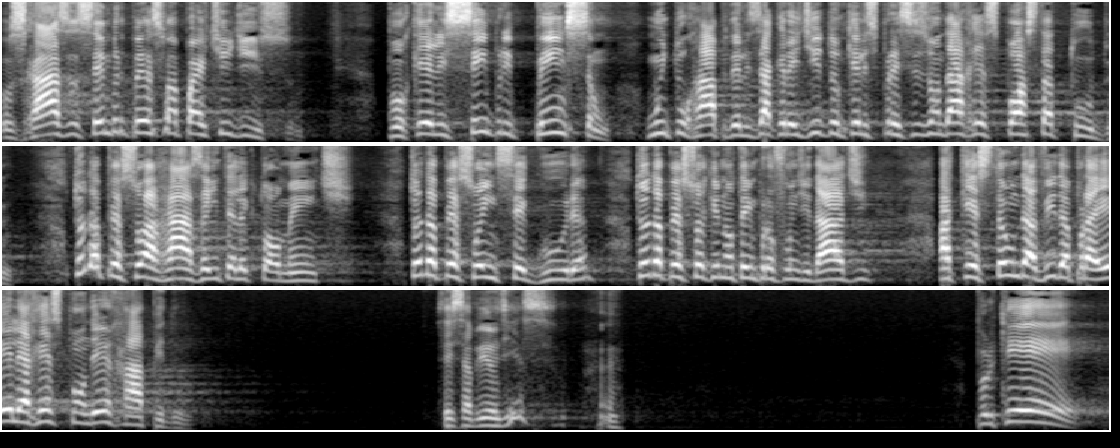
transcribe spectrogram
Os rasos sempre pensam a partir disso, porque eles sempre pensam muito rápido, eles acreditam que eles precisam dar resposta a tudo. Toda pessoa rasa intelectualmente, toda pessoa insegura, toda pessoa que não tem profundidade, a questão da vida para ele é responder rápido. Vocês sabiam disso? Porque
